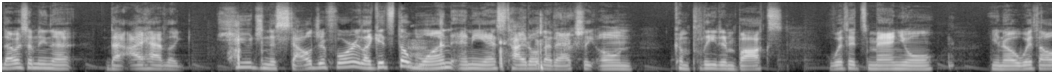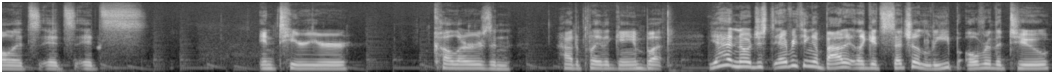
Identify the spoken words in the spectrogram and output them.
That was something that that I have like huge nostalgia for. Like it's the one NES title that I actually own complete in box with its manual, you know, with all its its its interior colors and how to play the game. But yeah, no, just everything about it. Like it's such a leap over the two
